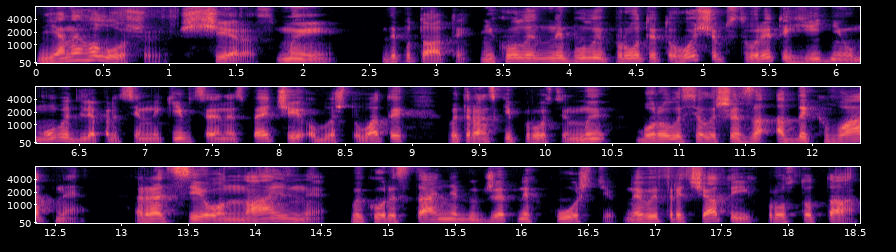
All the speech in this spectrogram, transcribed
Я наголошую ще раз: ми, депутати, ніколи не були проти того, щоб створити гідні умови для працівників ЦНСП чи облаштувати ветеранський простір. Ми боролися лише за адекватне, раціональне використання бюджетних коштів, не витрачати їх просто так.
